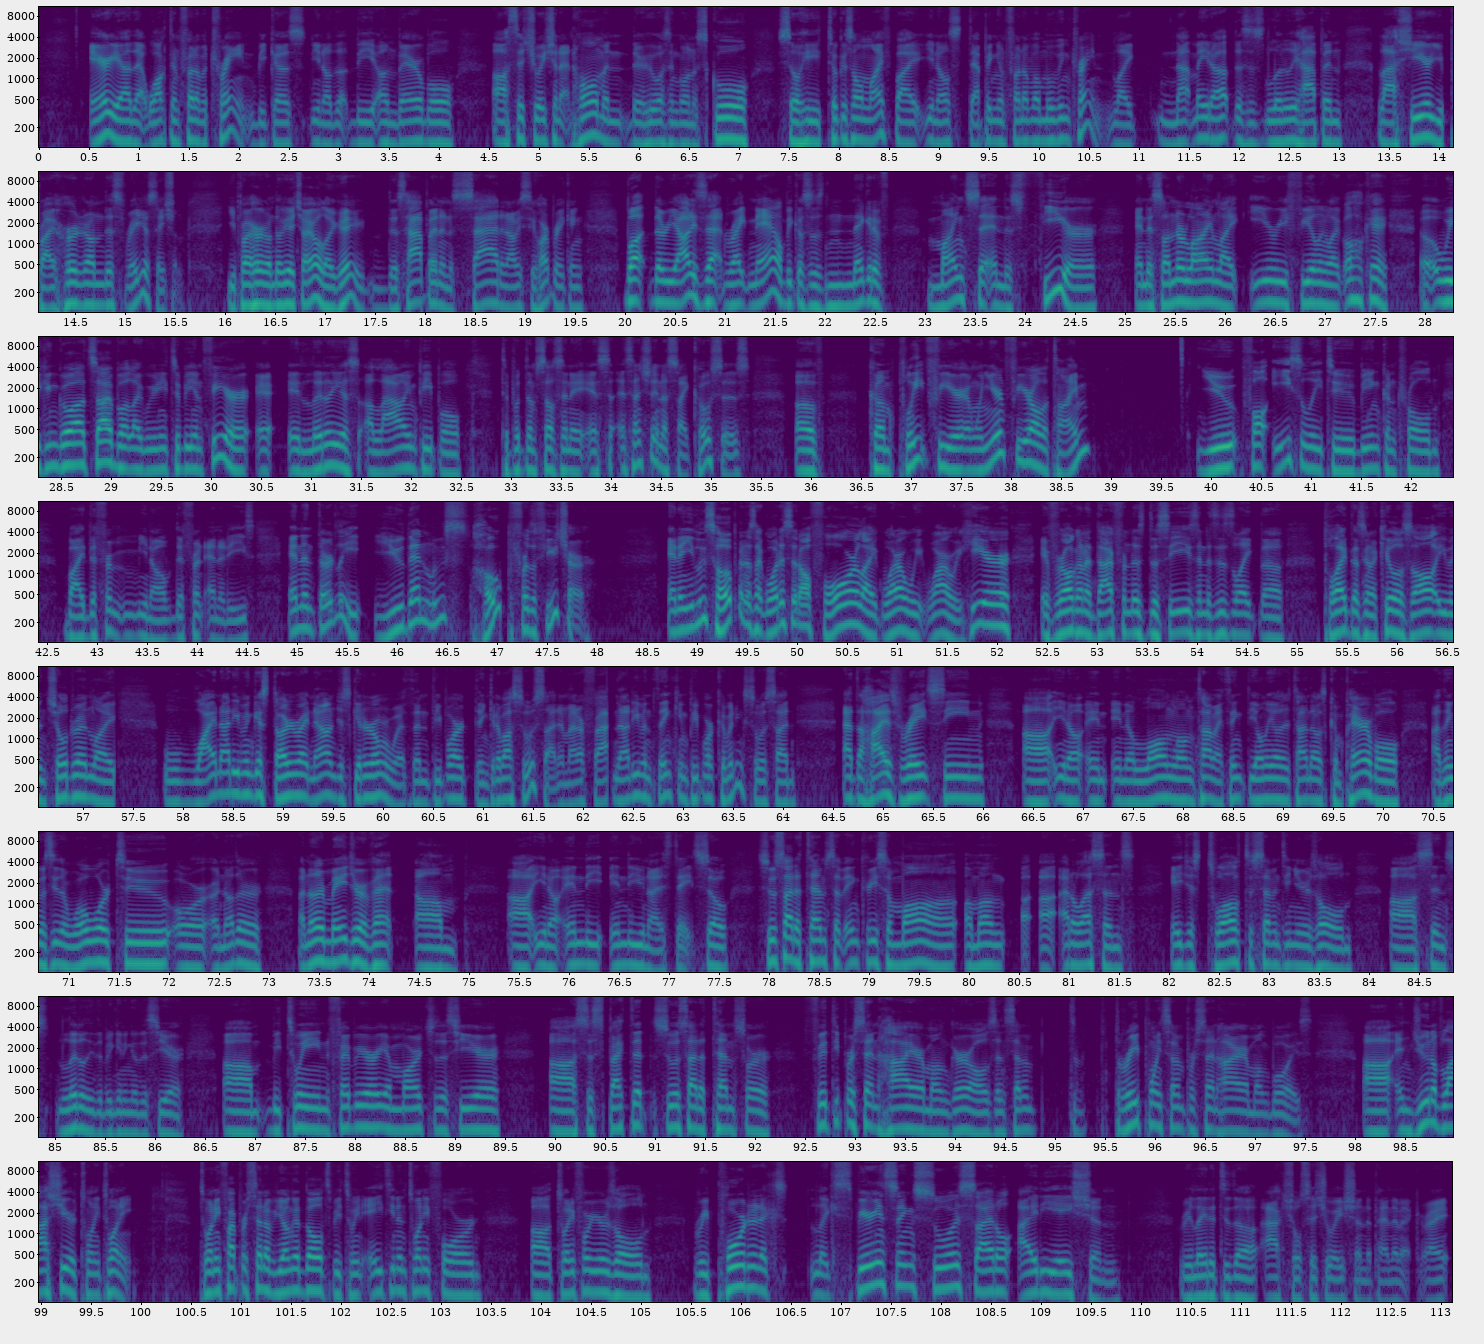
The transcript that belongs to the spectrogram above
area that walked in front of a train because, you know, the, the unbearable – uh, situation at home, and there he wasn't going to school, so he took his own life by you know stepping in front of a moving train. Like not made up. This has literally happened last year. You probably heard it on this radio station. you probably heard on WHIO like, hey, this happened and it's sad and obviously heartbreaking. But the reality is that right now, because this negative mindset and this fear and this underlying like eerie feeling like, oh, okay, uh, we can go outside, but like we need to be in fear. It, it literally is allowing people to put themselves in a essentially in a psychosis of complete fear. And when you're in fear all the time, you fall easily to being controlled by different, you know, different entities. And then thirdly, you then lose hope for the future. And then you lose hope and it's like, what is it all for? Like, what are we, why are we here? If we're all to die from this disease and this is like the plague that's to kill us all, even children, like, why not even get started right now and just get it over with? And people are thinking about suicide. As a matter of fact, not even thinking people are committing suicide at the highest rate seen uh, you know, in, in a long, long time. I think the only other time that was comparable, I think it was either World War II or another another major event, um, uh, you know, in the in the United States. So suicide attempts have increased among among uh, uh adolescents ages 12 to 17 years old uh, since literally the beginning of this year. Um, between February and March of this year, uh, suspected suicide attempts were 50% higher among girls and 3.7% higher among boys. Uh, in June of last year, 2020, 25% of young adults between 18 and 24, uh, 24 years old reported ex- experiencing suicidal ideation related to the actual situation, the pandemic, right?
